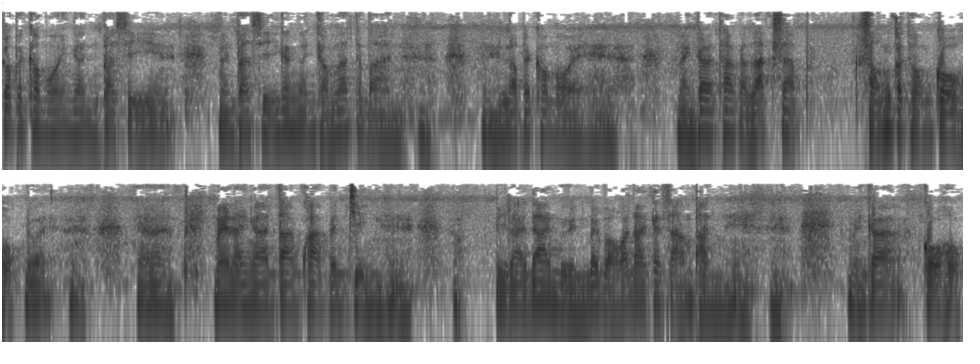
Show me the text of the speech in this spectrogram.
ก็ไปขโมยเงินภาษี เงินภาษีก็เงินของรัฐบาล เราไปขโมย มันก็เท่ากับลักทรัพย์ สองกระทงโกหกด้วยไม่รายงานตามความเป็นจริง มีรายได้หมื่นไปบอกว่าได้แค่สามพันมันก็โกหก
